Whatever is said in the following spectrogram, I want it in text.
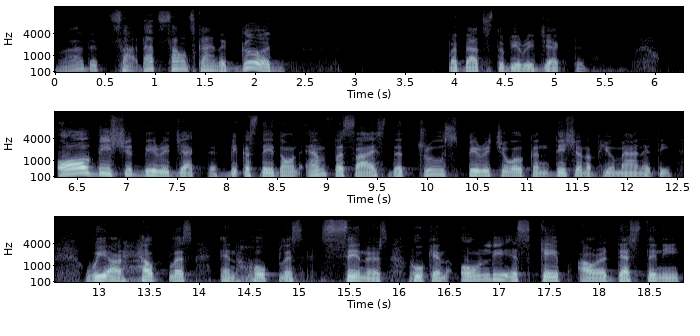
Well, that, that sounds kind of good, but that's to be rejected. All these should be rejected because they don't emphasize the true spiritual condition of humanity. We are helpless and hopeless sinners who can only escape our destiny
